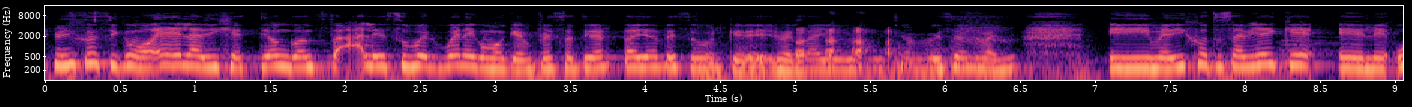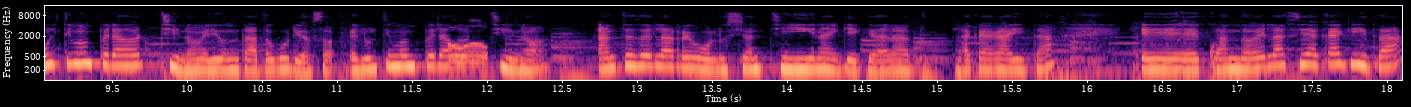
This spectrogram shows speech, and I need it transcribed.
Y me dijo así como, ¡eh, la digestión González, súper buena! Y como que empezó a tirar tallas de eso porque de verdad yo muchas veces al baño. Y me dijo, ¿tú sabías que el último emperador chino, me dio un dato curioso, el último emperador Oh. chino, antes de la revolución china y que quedara la cagadita, eh, cuando él hacía caquita,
